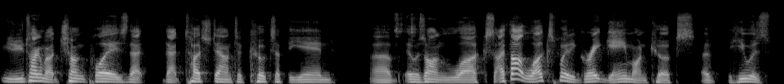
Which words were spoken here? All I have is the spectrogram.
you're talking about chunk plays that that touchdown to Cooks at the end. Uh, it was on Lux. I thought Lux played a great game on Cooks. Uh, he was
